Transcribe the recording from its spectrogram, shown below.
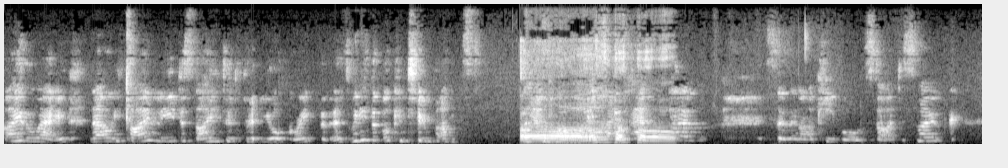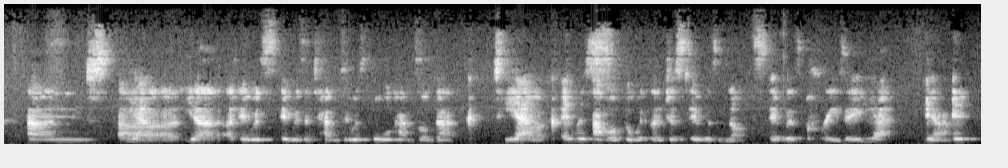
by the way, now we finally decided that you're great for this. We need the book in two months. Oh. So then our keyboard started to smoke, and uh, yeah. Yeah. it was it was intense. It was all hands on deck, Yeah, it was. out of the way. Like just it was nuts. It was crazy. Yeah, it, Yeah. It,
